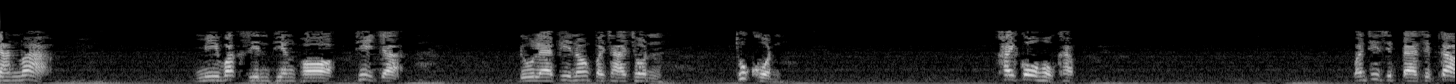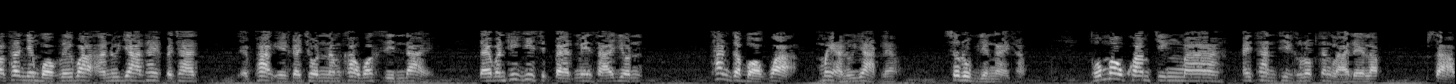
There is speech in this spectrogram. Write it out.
ยันว่า มีวัคซีนเพียงพอที่จะดูแลพี่น้องประชาชนทุกคน รโกหกครับ วันที่สิบแปดสิบเก้าท่านยังบอกเลยว่าอนุญาตให้ประชาภาคเอกชนนำเข้าวัคซีนได้ แต่วันที่ยี่สิบแปดเมษายน ท่านก็บอกว่าไม่อนุญาตแล้ว สรุปยังไงครับ ผมเอาความจริงมาให้ท่านที่เคารพทั้งหลายได้รับทราบ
